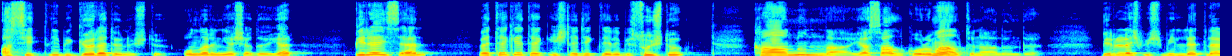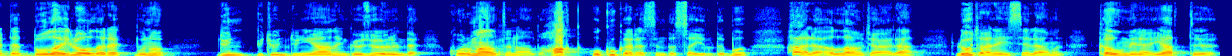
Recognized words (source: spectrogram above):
Asitli bir göle dönüştü onların yaşadığı yer. Bireysel ve teke tek işledikleri bir suçtu. Kanunla yasal koruma altına alındı. Birleşmiş Milletler'de dolaylı olarak bunu dün bütün dünyanın gözü önünde koruma altına aldı. Hak, hukuk arasında sayıldı bu. Hala Allahu Teala Lut Aleyhisselam'ın kavmine yaptığı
